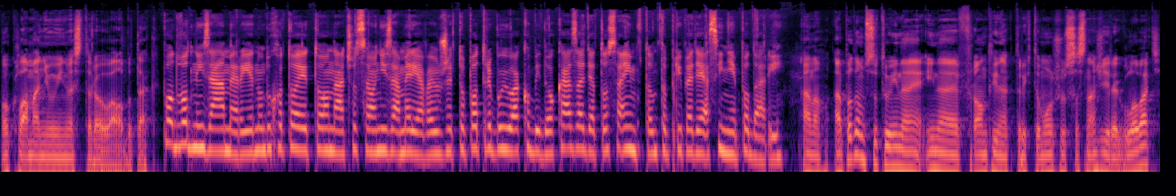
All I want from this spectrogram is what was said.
oklamaniu investorov alebo tak. Podvodný zámer, jednoducho to je to, na čo sa oni zameriavajú, že to potrebujú akoby dokázať a to sa im v tomto prípade asi nepodarí. Áno, a potom sú tu iné, iné fronty, na ktorých to môžu sa snažiť regulovať.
